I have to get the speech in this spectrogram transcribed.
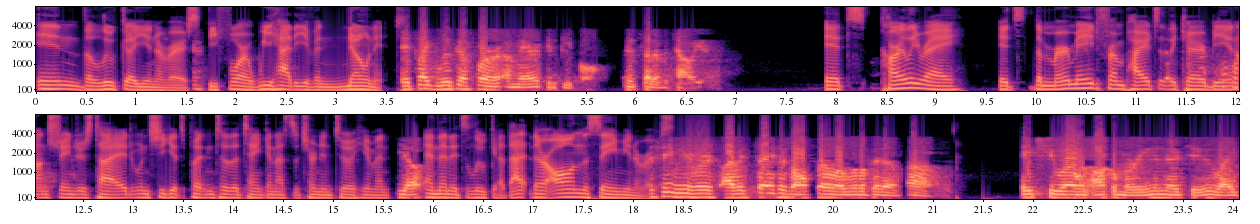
in the Luca universe before we had even known it. it's like Luca for American people instead of Italian. It's Carly Rae. It's the mermaid from Pirates of the Caribbean on Stranger Tides when she gets put into the tank and has to turn into a human. Yep. And then it's Luca. That they're all in the same universe. the same universe. I would say there's also a little bit of um, H2O and aquamarine in there too. Like,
